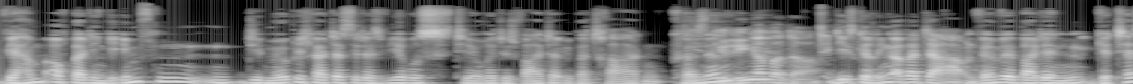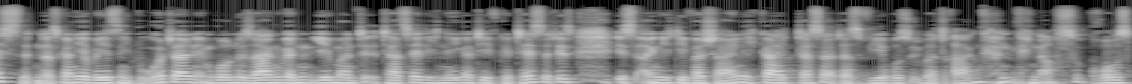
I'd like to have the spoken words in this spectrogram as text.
wir haben auch bei den Geimpften die Möglichkeit, dass sie das Virus theoretisch weiter übertragen können. Die ist gering, aber da. Die ist gering, aber da. Und wenn wir bei den Getesteten, das kann ich aber jetzt nicht beurteilen, im Grunde sagen, wenn jemand tatsächlich negativ getestet ist, ist eigentlich die Wahrscheinlichkeit, dass er das Virus übertragen kann, genauso groß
